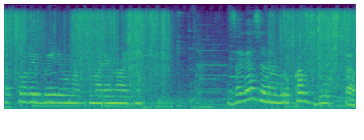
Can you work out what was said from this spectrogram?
которые были у нас в маринаде. Завязываем рукав с двух сторон.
